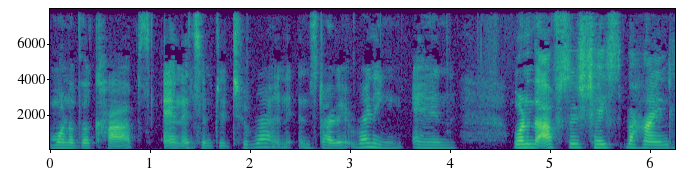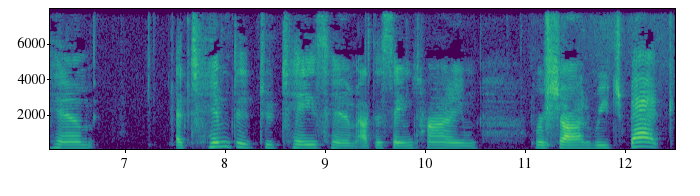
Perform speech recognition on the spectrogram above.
one of the cops and attempted to run and started running. And one of the officers chased behind him, attempted to tase him at the same time. Rashad reached back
